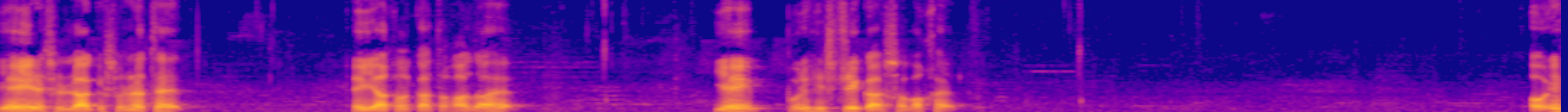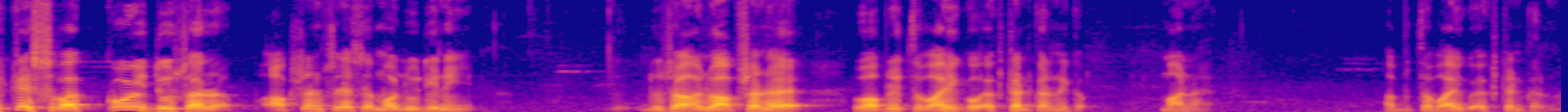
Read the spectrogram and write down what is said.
یہی رسول اللہ کی سنت ہے یہی عقل کا تقاضا ہے یہی پوری ہسٹری کا سبق ہے اور اس کے سوا کوئی دوسرا آپشن سرے سے موجود ہی نہیں ہے دوسرا جو آپشن ہے وہ اپنی تباہی کو ایکسٹینڈ کرنے کا مانا ہے اپنی تباہی کو ایکسٹینڈ کرنا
